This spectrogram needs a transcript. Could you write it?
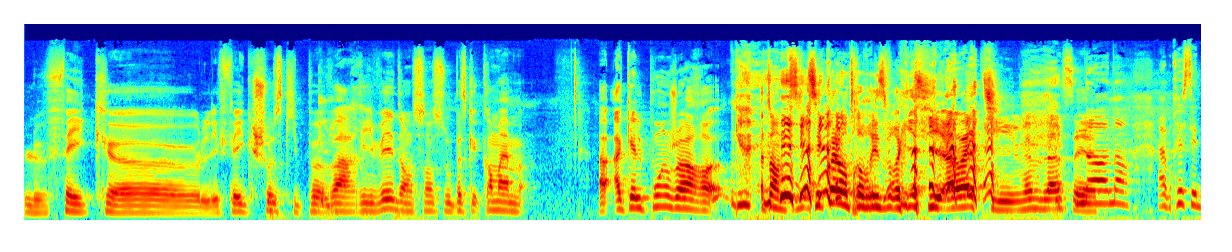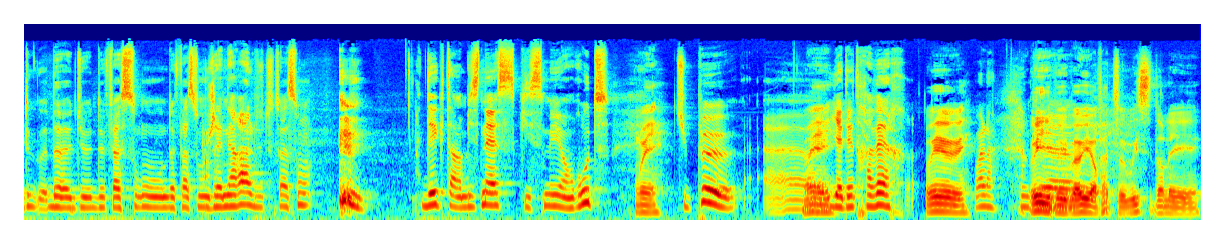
Le fake, euh, les fake choses qui peuvent arriver dans le sens où, parce que quand même, à, à quel point genre, attends, c'est quoi l'entreprise pour ici Ah ouais, tu, même là, c'est. Non, non. Après, c'est de, de- de- de façon, de façon générale. De toute façon, dès que tu as un business qui se met en route, Oui, tu peux. euh, Il Oui. y a des travers. oui, oui. oui. Voilà. Donc, Oui, euh, oui, bah oui, en fait, oui, c'est dans les.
